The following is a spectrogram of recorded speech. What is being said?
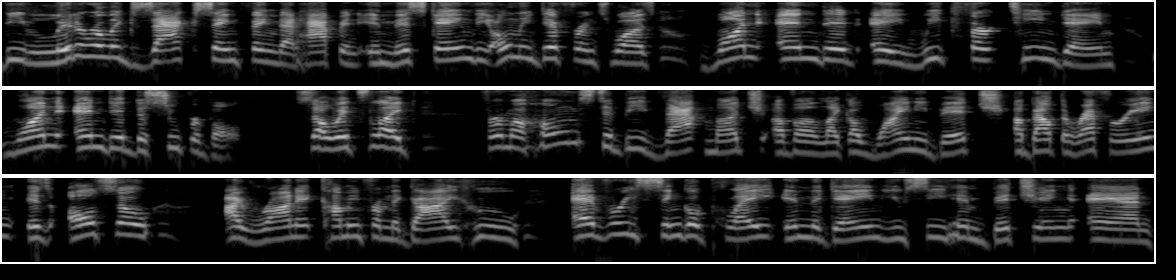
the literal exact same thing that happened in this game. The only difference was one ended a week 13 game, one ended the Super Bowl. So it's like for Mahomes to be that much of a like a whiny bitch about the refereeing is also ironic coming from the guy who every single play in the game you see him bitching and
